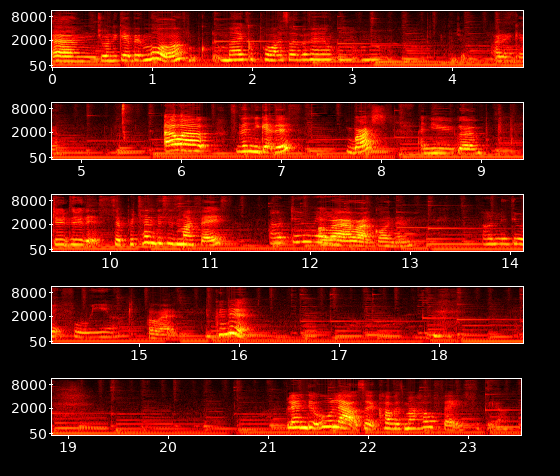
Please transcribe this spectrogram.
Um, do you want to get a bit more? Makeup parts over here. Mm, mm. I don't care. Oh well. So then you get this brush and you go do do this. So pretend this is my face. I'll do it. Alright, alright, go on then. I'm gonna do it for you. Alright, you can do it. Blend it all out so it covers my whole face. Sophia.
